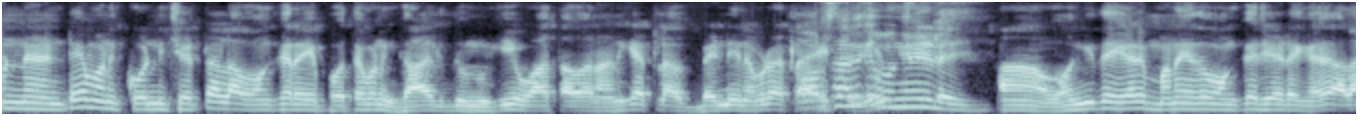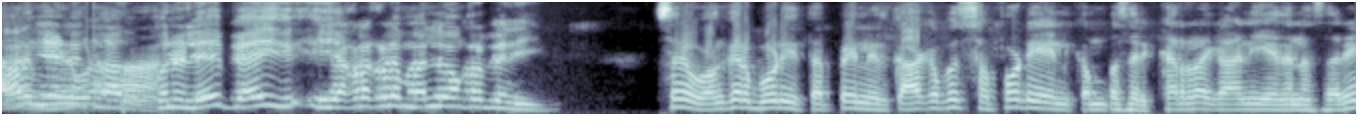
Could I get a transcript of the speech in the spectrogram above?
ఉన్నాయంటే మనకి కొన్ని చెట్లు అలా వంకర అయిపోతే మనకి గాలి దుమ్ముకి వాతావరణానికి అట్లా బెండినప్పుడు అట్లా వంగితే కానీ మనం ఏదో వంకర చేయడం కదా. అలాగే సరే వంకర బోడి తప్పేం లేదు. కాకపోతే సపోర్ట్ చేయండి కంపల్సరీ కర్ర కానీ ఏదైనా సరే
